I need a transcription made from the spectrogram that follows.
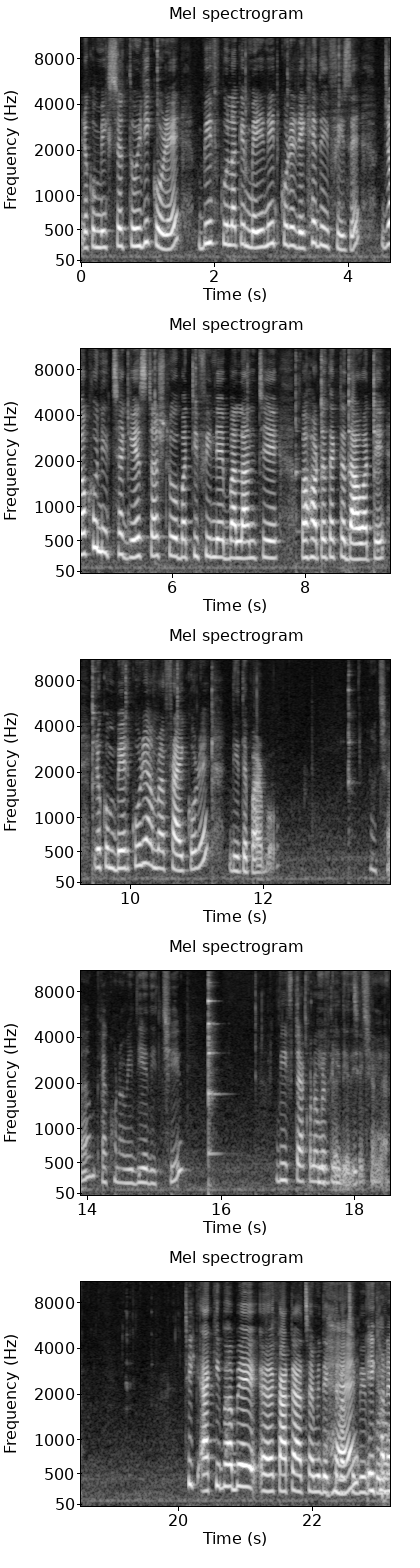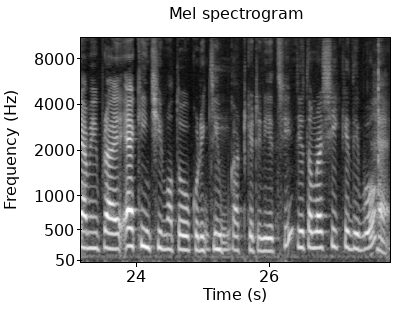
এরকম মিক্সচার তৈরি করে বিফগুলোকে মেরিনেট করে রেখে দেই ফ্রিজে যখন ইচ্ছা গেস্ট আসলো বা টিফিনে বা লাঞ্চে বা হঠাৎ একটা দাওয়াতে এরকম বের করে আমরা ফ্রাই করে দিতে পারব। আচ্ছা এখন আমি দিয়ে দিচ্ছি। বিফটা এখন আমরা দিয়ে দিচ্ছি এখানে। ঠিক একইভাবে কাটা আছে আমি দেখতে হ্যাঁ পাচ্ছি এখানে আমি প্রায় এক ইঞ্চির মতো করে। কিউব কাট কেটে নিয়েছি। যেহেতু আমরা শিখে দিব। হ্যাঁ।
